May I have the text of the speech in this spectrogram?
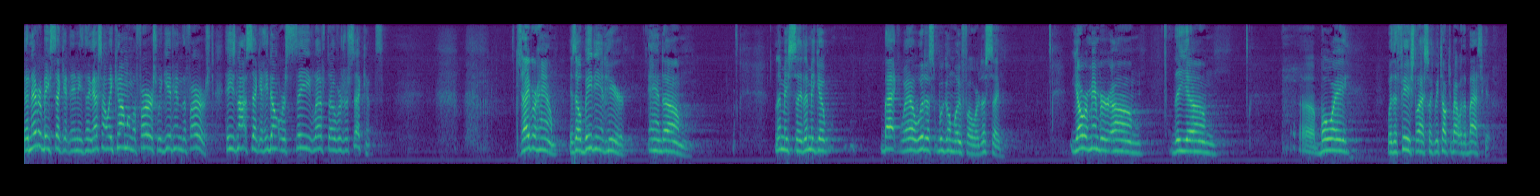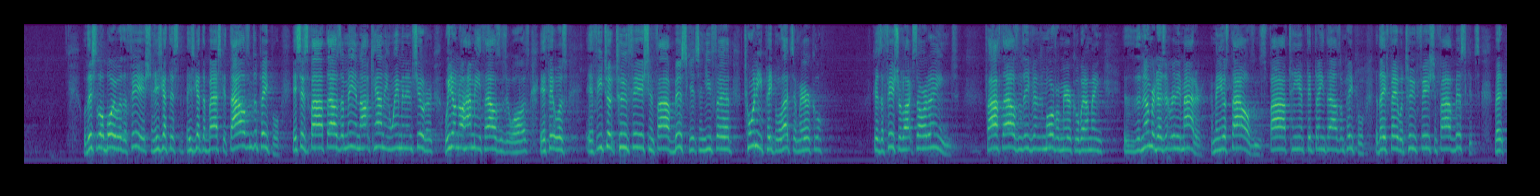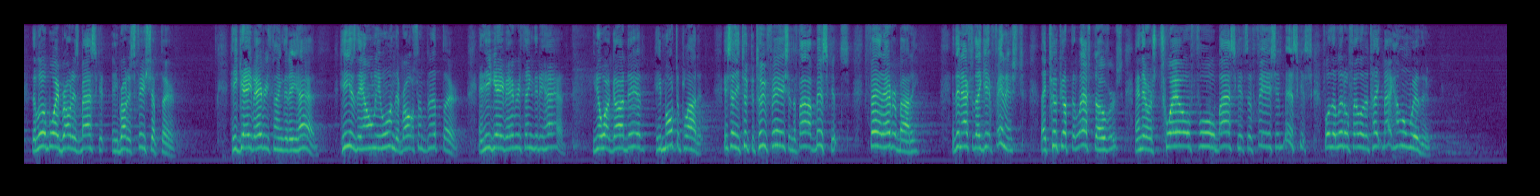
He'll never be second to anything. That's why we come on the first. We give him the first. He's not second. He don't receive leftovers or seconds. So Abraham is obedient here. And um, let me see. Let me go back. Well, we'll just, we're to move forward. Let's see. Y'all remember um, the um, uh, boy with a fish last week we talked about with a basket? Well, this little boy with a fish, and he's got this, he's got the basket, thousands of people. It says 5,000 men, not counting women and children. We don't know how many thousands it was. If it was, if you took two fish and five biscuits and you fed 20 people, that's a miracle. Because the fish are like sardines. 5,000 is even more of a miracle, but I mean, the number doesn't really matter. I mean, it was thousands, five, ten, fifteen thousand people that they fed with two fish and five biscuits. But the little boy brought his basket and he brought his fish up there. He gave everything that he had. He is the only one that brought something up there. And he gave everything that he had. You know what God did? He multiplied it. He said he took the two fish and the five biscuits, fed everybody, and then after they get finished, they took up the leftovers, and there was 12 full baskets of fish and biscuits for the little fellow to take back home with him.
